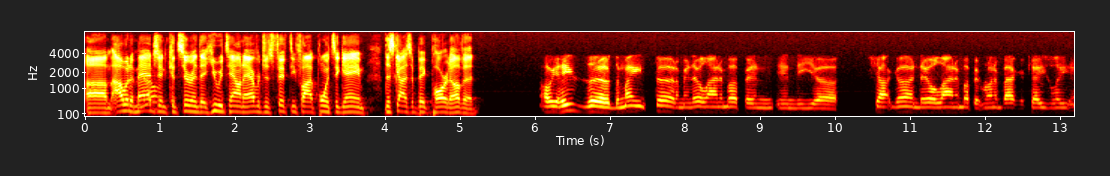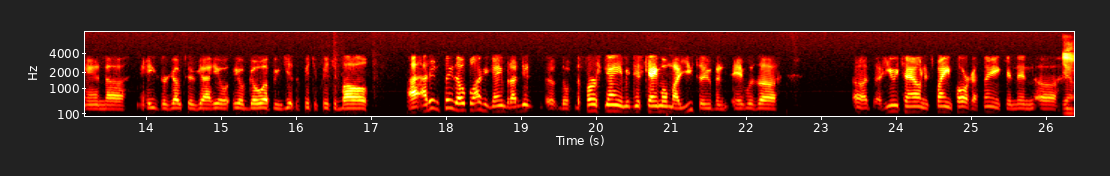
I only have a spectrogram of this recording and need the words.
um, I would imagine, no. considering that Hueytown averages 55 points a game, this guy's a big part of it. Oh yeah, he's the the main stud. I mean, they'll line him up in in the uh, shotgun. They'll line him up at running back occasionally, and uh, he's their go-to guy. He'll he'll go up and get the 50-50 ball. I, I didn't see the Opelika game, but I did uh, the, the first game. It just came on my YouTube, and it was uh uh, Hueytown and Spain Park, I think, and then uh, yeah.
